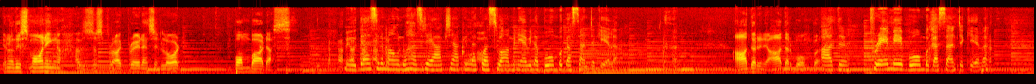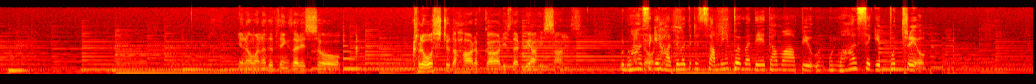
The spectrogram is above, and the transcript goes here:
You know, this morning I was just I prayed and said, Lord, bombard us. මේ උදෑසන මම උන්වහන්සේට ආරක්ෂා කළා කිව්වා ස්වාමිනේ ඇවිල්ලා බෝම්බ ගස්සන්ට කියලා. Adar Adar bomb. ආද ප්‍රේමේ බෝම්බ ගස්සන්ට කියලා. You know, one of the things that is so close to the heart of God is that we are His sons. උන්වහන්සේගේ හදවතට සමීපම දේ තමා අපි උන්- උන්වහන්සේගේ පුත්‍රයෝ.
